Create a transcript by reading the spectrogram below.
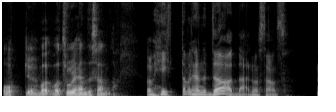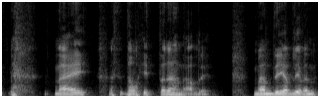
Och eh, vad, vad tror du hände sen då? De hittar väl henne död där någonstans? Nej, de hittade henne aldrig. Men det blev en,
